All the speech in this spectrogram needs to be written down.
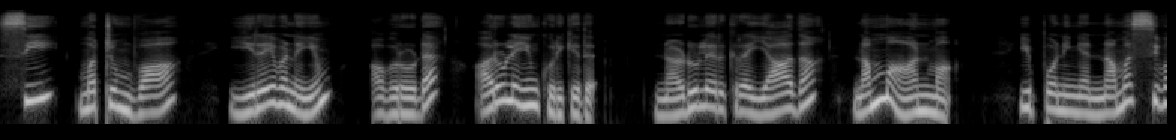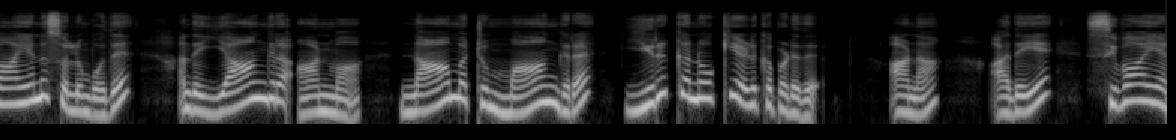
சி மற்றும் வா இறைவனையும் அவரோட அருளையும் குறிக்குது. நடுல இருக்கிற யா தான் நம்ம ஆன்மா. இப்போ நீங்க நமசிவாயன்னு சொல்லும்போது அந்த யாங்கிற ஆன்மா நா மற்றும் மாங்கிற இருக்க நோக்கி எழுக்கப்படுது ஆனா அதையே சிவாய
